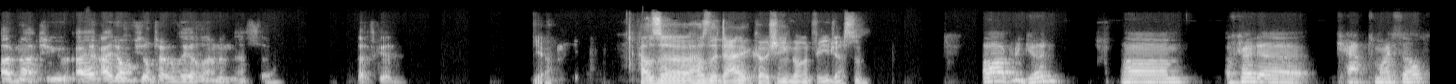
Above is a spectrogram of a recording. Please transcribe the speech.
I'm not too. I, I don't feel totally alone in this, so that's good. Yeah how's uh how's the diet coaching going for you, Justin? Uh, pretty good. Um, I've kind of capped myself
